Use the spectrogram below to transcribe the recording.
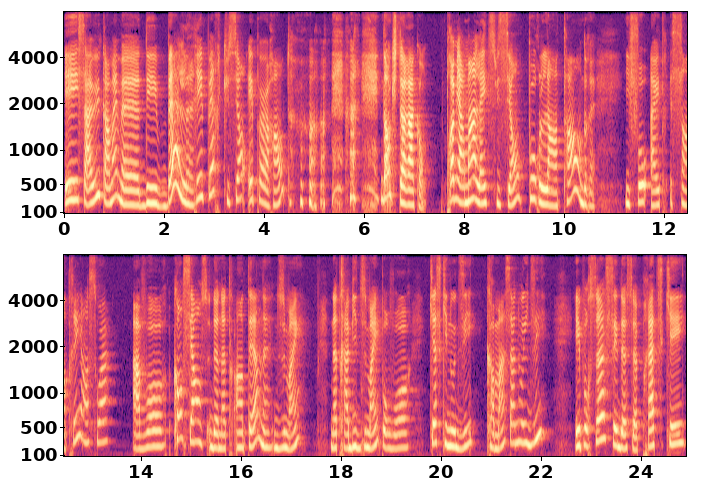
et ça a eu quand même euh, des belles répercussions épeurantes. Donc, je te raconte. Premièrement, l'intuition, pour l'entendre, il faut être centré en soi, avoir conscience de notre antenne d'humain, notre habit d'humain pour voir qu'est-ce qu'il nous dit, comment ça nous le dit. Et pour ça, c'est de se pratiquer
